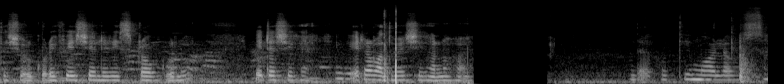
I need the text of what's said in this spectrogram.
থেকে শুরু করে ফেশিয়ালের স্টকগুলো এটা শেখায় এটার মাধ্যমে শেখানো হয়। দেখো কি ময়লা অবস্থা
